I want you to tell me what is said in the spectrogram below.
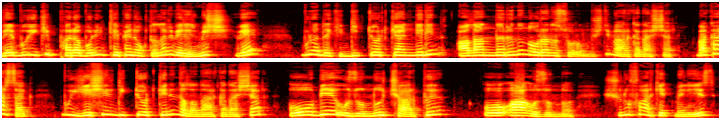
ve bu iki parabolün tepe noktaları verilmiş ve buradaki dikdörtgenlerin alanlarının oranı sorulmuş değil mi arkadaşlar? Bakarsak bu yeşil dikdörtgenin alanı arkadaşlar OB uzunluğu çarpı OA uzunluğu. Şunu fark etmeliyiz.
